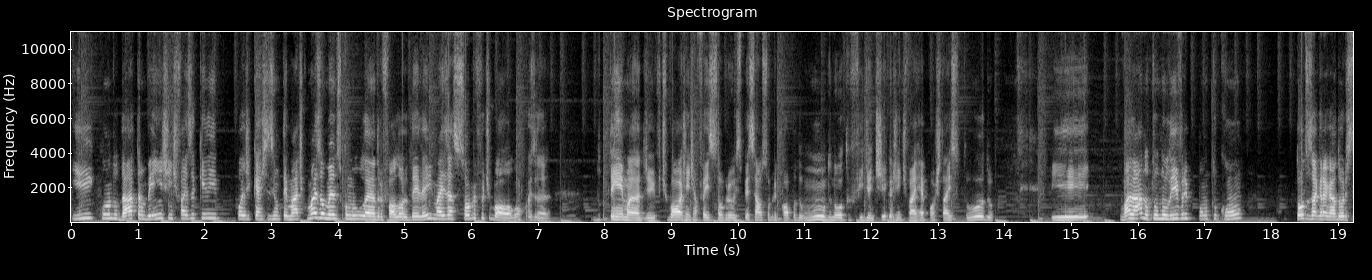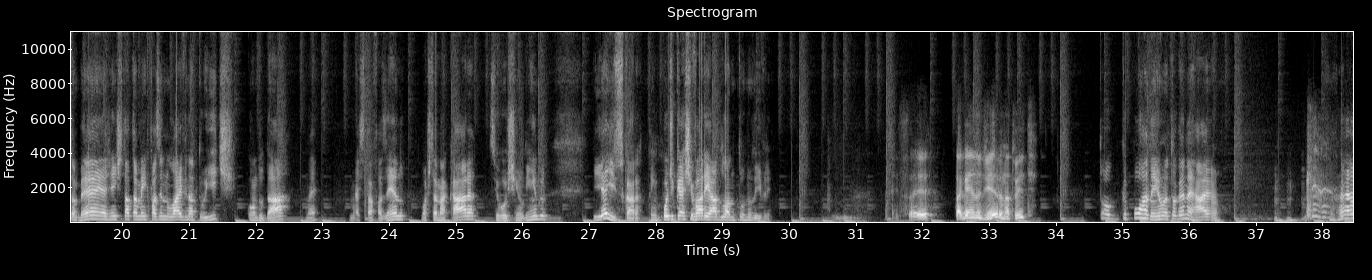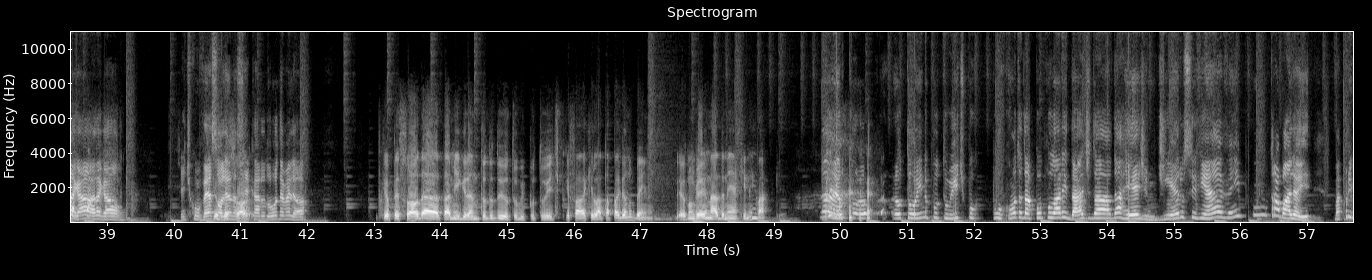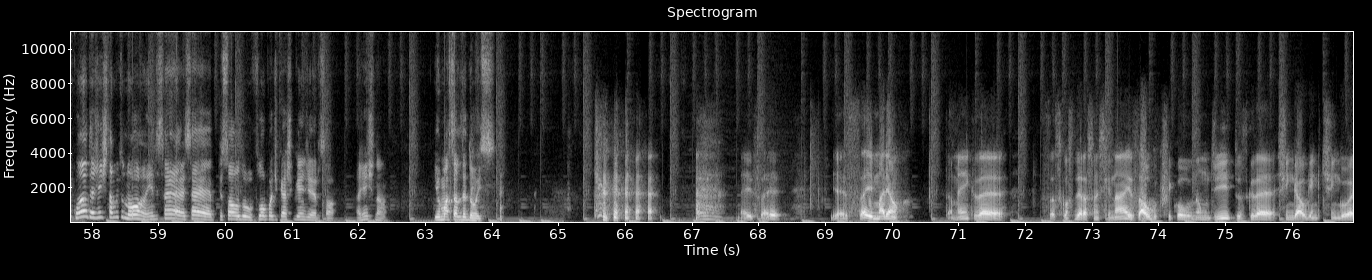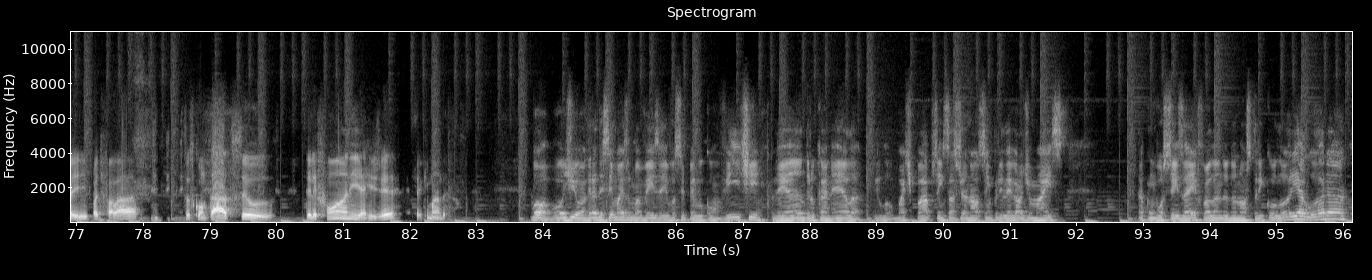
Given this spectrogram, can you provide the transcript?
E quando dá também a gente faz aquele podcastzinho temático, mais ou menos como o Leandro falou, o delay, mas é sobre futebol, alguma coisa do tema de futebol. A gente já fez sobre o especial sobre Copa do Mundo no outro feed antigo. A gente vai repostar isso tudo. E vai lá no turnolivre.com. Todos os agregadores também. A gente está também fazendo live na Twitch, quando dá, né? Mas está fazendo, mostrando a cara, esse rostinho lindo. E é isso, cara. Tem podcast variado lá no Turno Livre. É isso aí. Tá ganhando dinheiro na Twitch? Tô, porra nenhuma, eu tô ganhando é raiva. é legal, é legal. A gente conversa olhando pessoal... assim a cara do outro, é melhor. Porque o pessoal da, tá migrando tudo do YouTube pro Twitch, porque fala que lá tá pagando bem, né? Eu não ganho nada nem aqui nem lá. Não, eu tô, eu, eu tô indo pro Twitch por, por conta da popularidade da, da rede. Dinheiro, se vier, vem com um trabalho aí. Mas por enquanto a gente tá muito novo ainda. Isso é, isso é pessoal do Flow Podcast que ganha dinheiro só. A gente não. E o Marcelo D2. é isso aí. E é isso aí, Marião. Também quiser suas considerações finais, algo que ficou não dito, se quiser xingar alguém que te xingou aí, pode falar. Seus contatos, seu telefone, RG, você que manda. Bom, hoje eu agradecer mais uma vez aí você pelo convite, Leandro Canela, pelo bate-papo sensacional, sempre legal demais estar com vocês aí falando do nosso tricolor e agora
